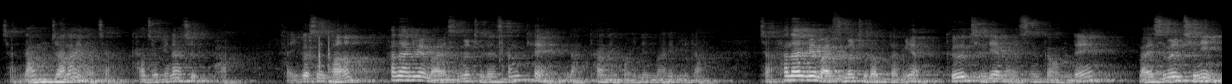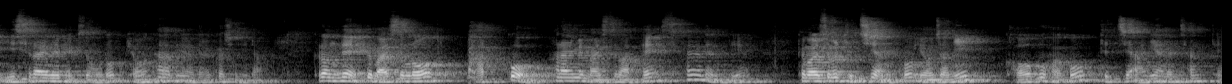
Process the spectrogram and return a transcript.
자, 남자나 여자, 가족이나 집합. 자, 이것은 다 하나님의 말씀을 들은 상태에 나타내고 있는 말입니다. 자, 하나님의 말씀을 들었다면 그 진리의 말씀 가운데 말씀을 지닌 이스라엘의 백성으로 변화되어야 될 것입니다. 그런데 그 말씀으로 받고 하나님의 말씀 앞에 서야 되는데요. 그 말씀을 듣지 않고 여전히 거부하고 듣지 아니하는 상태.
